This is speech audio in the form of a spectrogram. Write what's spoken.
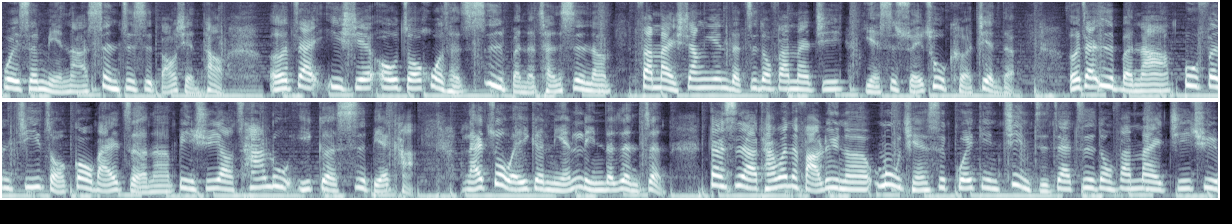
卫生棉啊，甚至是保险套。而在一些欧洲或者日本的城市呢，贩卖香烟的自动贩卖机也是随处可见的。而在日本呢，部分机走购买者呢，必须要插入一个识别卡，来作为一个年龄的认证。但是啊，台湾的法律呢，目前是规定禁止在自动贩卖机去。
